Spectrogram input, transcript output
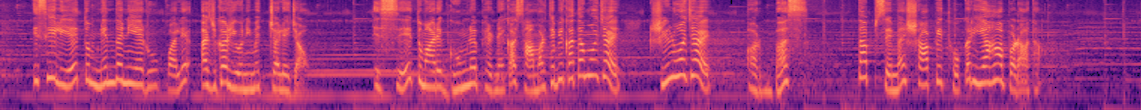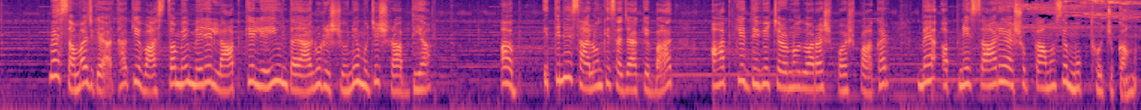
इसीलिए तुम निंदनीय रूप वाले अजगर योनि में चले जाओ। इससे तुम्हारे घूमने फिरने का सामर्थ्य भी खत्म हो जाए, क्षीण हो जाए, और बस तब से मैं शापित होकर यहाँ पड़ा था। मैं समझ गया था कि वास्तव में मेरे लाभ के लिए ही उन दयालु ऋषियों ने मुझे श्राप दिया। अब इतने सालों की सजा के बाद आपके दिव्य चरणों द्वारा स्पर्श पाकर मैं अपने सारे अशुभ कामों से मुक्त हो चुका हूँ।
